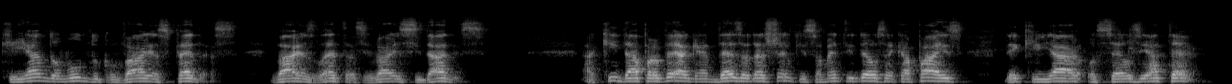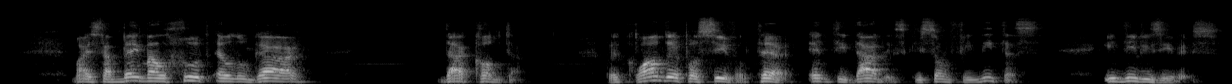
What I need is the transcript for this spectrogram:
criando o mundo com várias pedras, várias letras e várias cidades Aqui dá para ver a grandeza da Hashem, que somente Deus é capaz de criar os céus e a terra. Mas também Malchut é o lugar da conta. Porque quando é possível ter entidades que são finitas e divisíveis,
